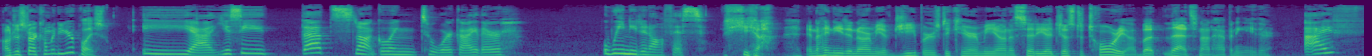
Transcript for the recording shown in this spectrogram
I'll just start coming to your place. Yeah, you see, that's not going to work either. We need an office. Yeah, and I need an army of jeepers to carry me on a sedia gestatoria, but that's not happening either. I've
